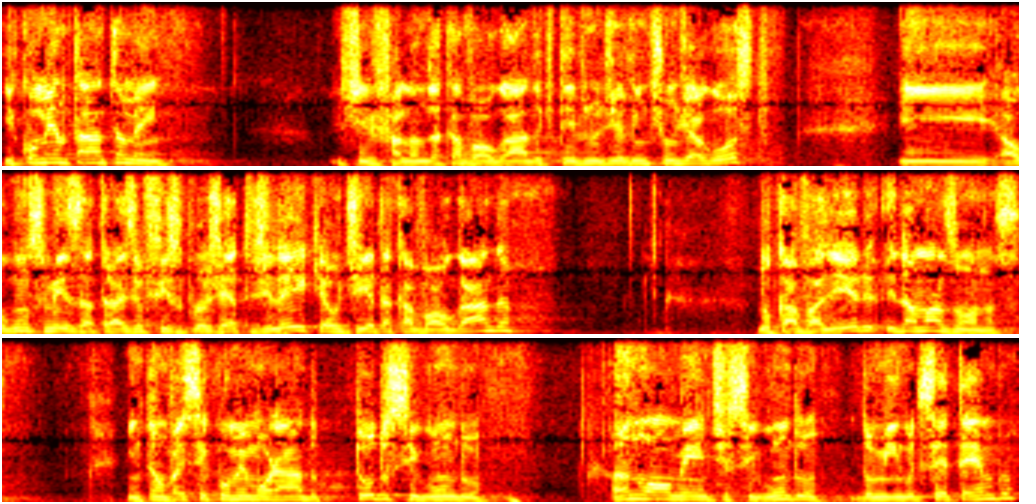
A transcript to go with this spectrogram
E comentar também. Estive falando da cavalgada que teve no dia 21 de agosto. E alguns meses atrás eu fiz o projeto de lei, que é o dia da cavalgada, do Cavalheiro e da Amazonas. Então vai ser comemorado todo segundo, anualmente, segundo domingo de setembro.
